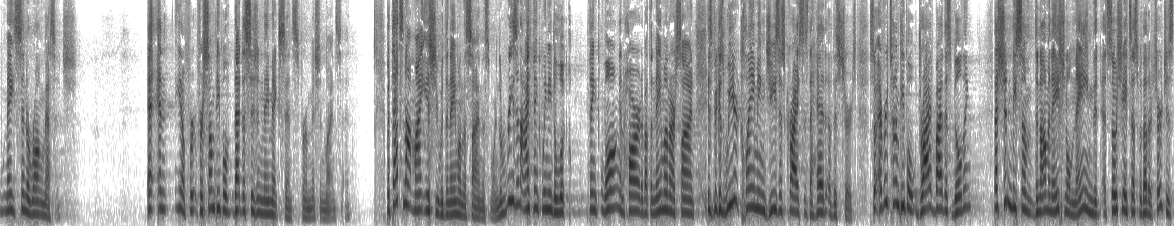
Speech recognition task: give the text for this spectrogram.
may send a wrong message. And, and you know, for, for some people, that decision may make sense for a mission mindset. But that's not my issue with the name on the sign this morning. The reason I think we need to look think long and hard about the name on our sign is because we are claiming Jesus Christ as the head of this church. So every time people drive by this building, that shouldn't be some denominational name that associates us with other churches.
